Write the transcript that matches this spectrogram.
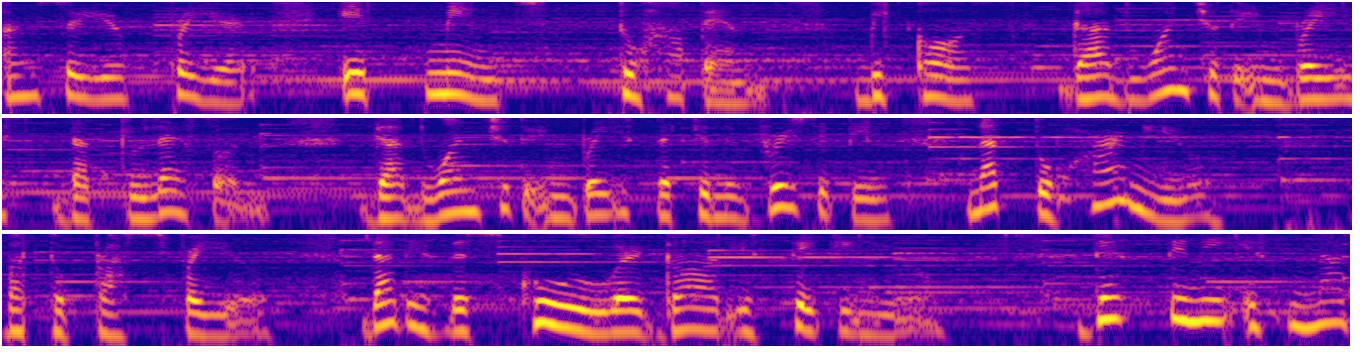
answer your prayer, it means to happen because God wants you to embrace that lesson. God wants you to embrace that university not to harm you, but to prosper you. That is the school where God is taking you. Destiny is not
